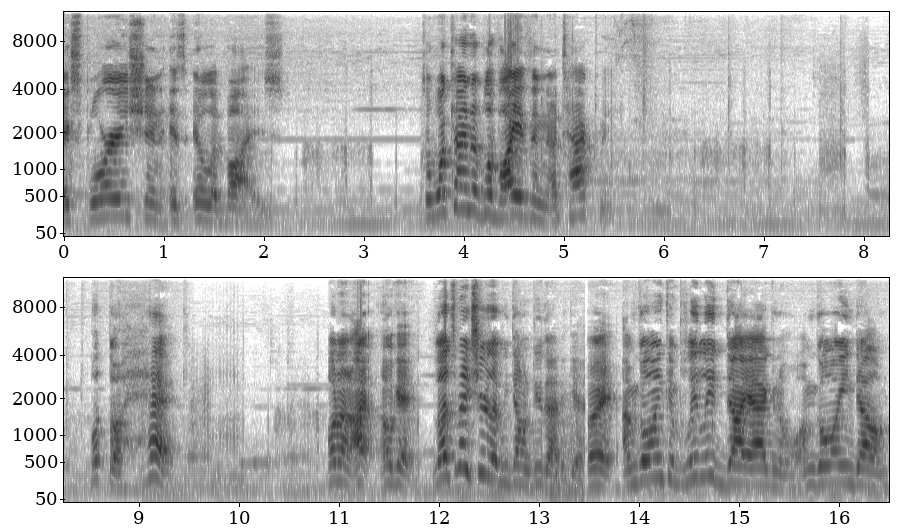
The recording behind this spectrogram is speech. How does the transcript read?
Exploration is ill-advised. So what kind of Leviathan attacked me? What the heck? Hold on, I- okay. Let's make sure that we don't do that again. Alright, I'm going completely diagonal. I'm going down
